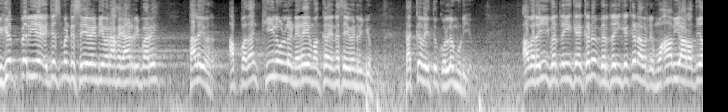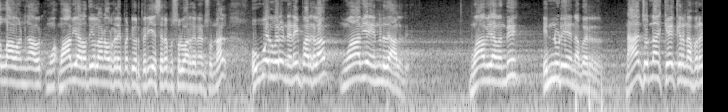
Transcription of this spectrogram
மிகப்பெரிய அட்ஜஸ்ட்மெண்ட் செய்ய வேண்டியவராக யார் இருப்பார்? தலைவர். அப்பதான் கீழே உள்ள நிறைய மக்களை என்ன செய்ய வேண்டியிருக்கும்? தக்க வைத்துக் கொள்ள முடியும். அவரை இவற்றையும் கேட்கணும் இவற்றையும் கேட்கணும். அவர்கள் மாவியார் ரதியல்லா அவர் முஆவியா ரதியுல்லான் அவர்களை பற்றி ஒரு பெரிய சிறப்பு சொல்வார்கள் என்னன்னு சொன்னால் ஒவ்வொருவரும் நினைப்பார்களாம் முஆவியா என்னது ஆளுது முஆவியா வந்து என்னுடைய நபர். நான் சொன்னால் கேட்குற நபர்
